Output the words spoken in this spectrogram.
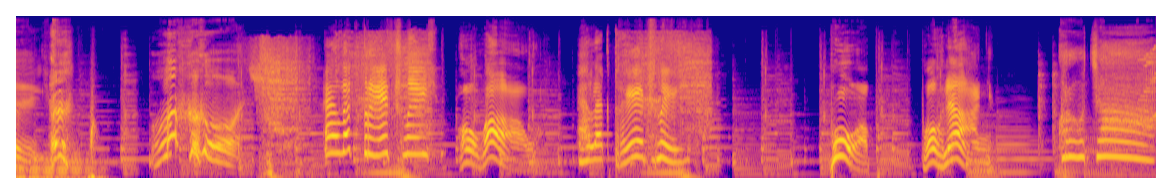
Магнітний! Електричний! О, вау! Електричний! Боб, поглянь! Крутяк!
